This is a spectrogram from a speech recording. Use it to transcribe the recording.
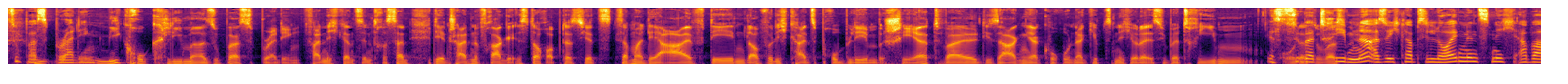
Superspreading. Mikroklima Superspreading. Fand ich ganz interessant. Die entscheidende Frage ist doch, ob das jetzt, sag mal, der AfD ein Glaubwürdigkeitsproblem beschert, weil die sagen ja, Corona gibt's nicht oder ist übertrieben. Es ist übertrieben, ne? Also ich glaube, sie leugnen es nicht, aber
